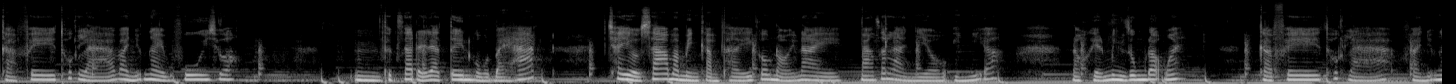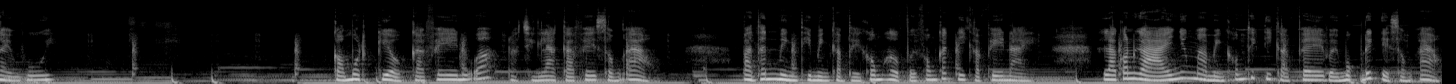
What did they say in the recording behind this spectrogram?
cà phê thuốc lá vào những ngày vui chưa? Ừ, thực ra đấy là tên của một bài hát chả hiểu sao mà mình cảm thấy câu nói này mang rất là nhiều ý nghĩa. Nó khiến mình rung động ấy. Cà phê, thuốc lá và những ngày vui. Có một kiểu cà phê nữa, đó chính là cà phê sống ảo. Bản thân mình thì mình cảm thấy không hợp với phong cách đi cà phê này. Là con gái nhưng mà mình không thích đi cà phê với mục đích để sống ảo.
